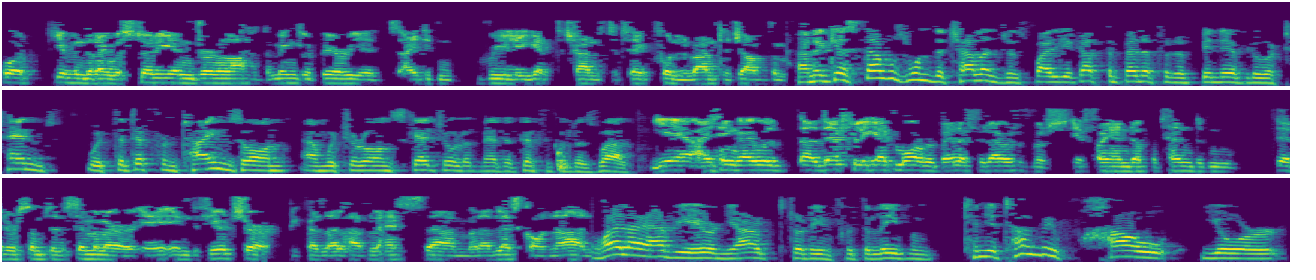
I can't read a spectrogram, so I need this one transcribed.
but given that I was studying during a lot of the Mingle periods, I didn't really get the chance to take full advantage of them. And I guess that was one of the challenges, while you got the benefit of being able to attend with the different time zone and with your own schedule, it made it difficult as well. Yeah, I think I will, I'll definitely get more of a benefit out of it if I end up attending it or something similar in, in the future because I'll have less um, I'll have less going on. While I have you here and you are studying for the leaving, can you tell me how your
